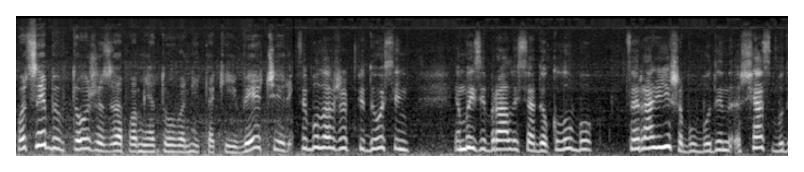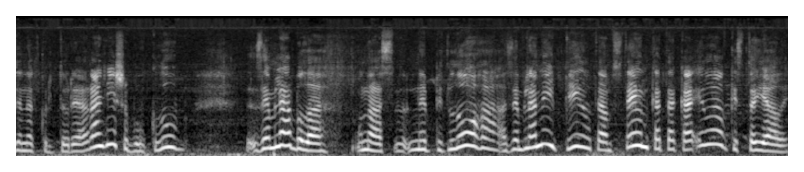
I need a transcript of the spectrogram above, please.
Оце був теж запам'ятований такий вечір. Це була вже під осінь, і ми зібралися до клубу. Це раніше був будинок, зараз будинок культури, а раніше був клуб. Земля була у нас не підлога, а земляний піл, там стенка така, і лавки стояли.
